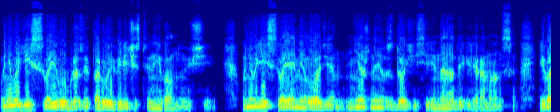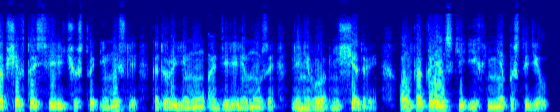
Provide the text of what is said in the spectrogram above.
У него есть свои образы, порой величественные и волнующие. У него есть своя мелодия, нежные вздохи серенады или романса. И вообще в той сфере чувства и мысли, которую ему отделили музы, для него нещедрые. Он, как Ленский, их не постыдил.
